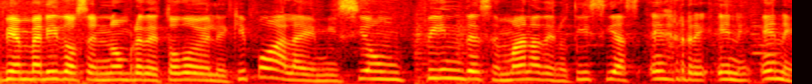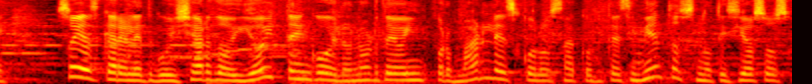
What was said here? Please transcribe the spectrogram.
Bienvenidos en nombre de todo el equipo a la emisión fin de semana de Noticias RNN. Soy Scarlett Guichardo y hoy tengo el honor de informarles con los acontecimientos noticiosos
